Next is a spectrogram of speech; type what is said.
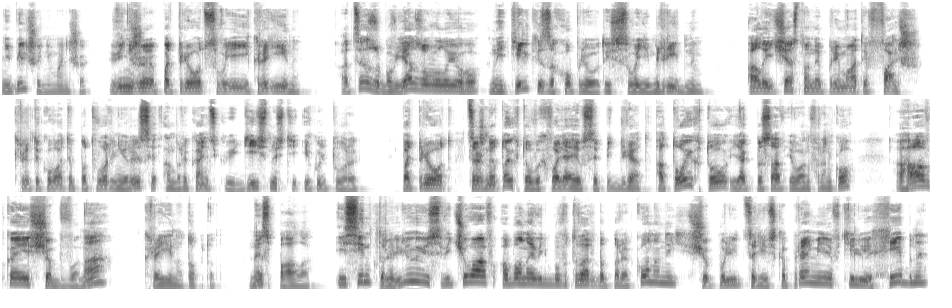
ні більше, ні менше. Він же патріот своєї країни, а це зобов'язувало його не тільки захоплюватись своїм рідним, але й чесно не приймати фальш, критикувати потворні риси американської дійсності і культури. Патріот це ж не той, хто вихваляє все підряд, а той, хто, як писав Іван Франко, гавкає, щоб вона, країна тобто, не спала. І Сінклер Льюіс відчував або навіть був твердо переконаний, що поліцарівська премія втілює хибне,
